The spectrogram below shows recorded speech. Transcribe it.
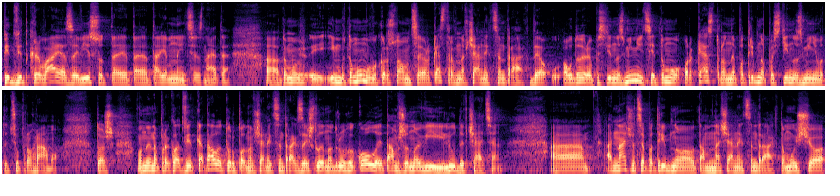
підвідкриває завісу та, та таємниці. Знаєте, тому і тому ми використовуємо цей оркестр в навчальних центрах, де аудиторія постійно змінюється, і тому оркестру не потрібно постійно змінювати цю програму. Тож вони, наприклад, відкатали тур по навчальних центрах, зайшли на друге коло, і там вже нові люди вчаться. А, а наче це потрібно там в навчальних центрах, тому що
